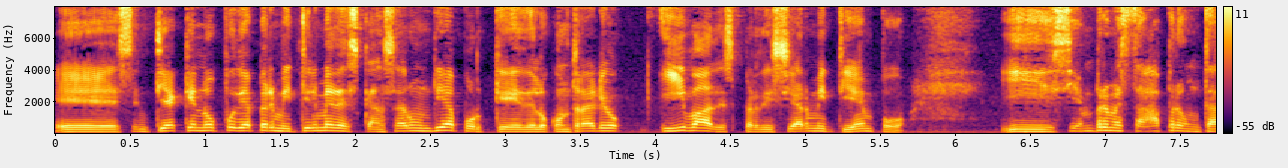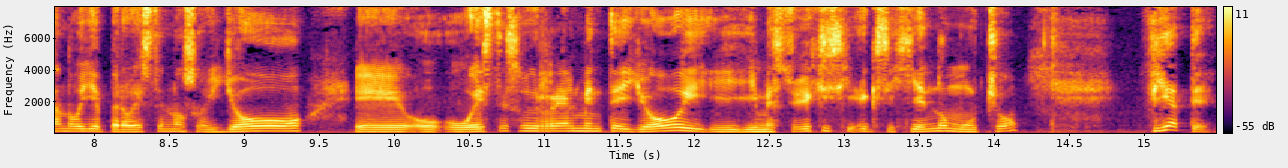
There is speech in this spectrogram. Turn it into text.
eh, sentía que no podía permitirme descansar un día porque de lo contrario iba a desperdiciar mi tiempo. Y siempre me estaba preguntando, oye, pero este no soy yo, eh, o, este soy realmente yo, y, me estoy exigiendo mucho. Fíjate,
